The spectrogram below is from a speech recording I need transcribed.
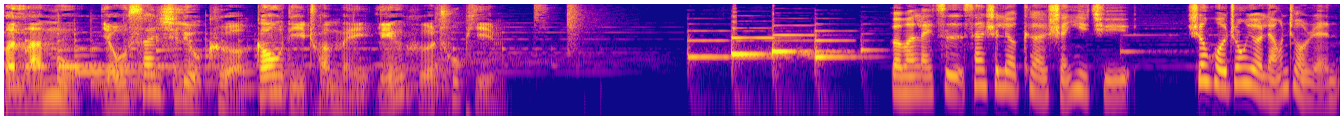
本栏目由三十六克高低传媒联合出品。本文来自三十六克神医局。生活中有两种人，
